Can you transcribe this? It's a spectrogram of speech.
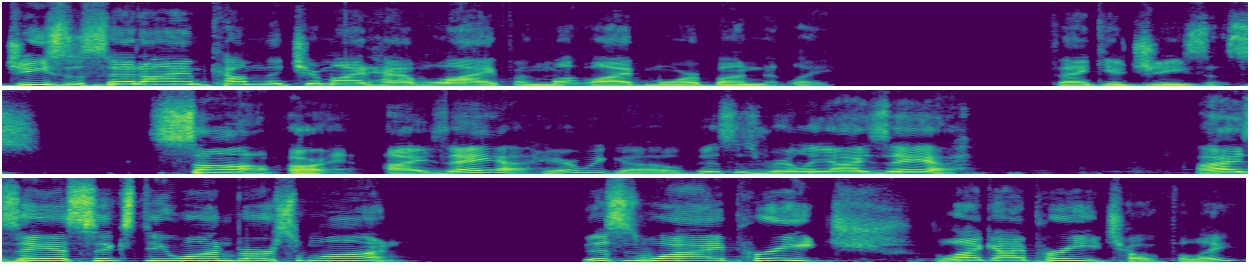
Jesus said, I am come that you might have life and life more abundantly. Thank you, Jesus. Psalm or Isaiah, here we go. This is really Isaiah. Isaiah 61, verse 1. This is why I preach like I preach, hopefully.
